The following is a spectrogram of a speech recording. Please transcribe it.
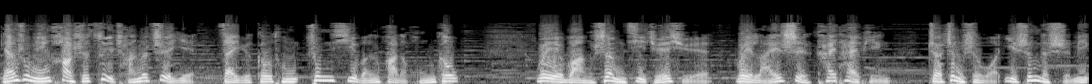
梁漱溟耗时最长的志业，在于沟通中西文化的鸿沟，为往圣继绝学，为来世开太平。这正是我一生的使命。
